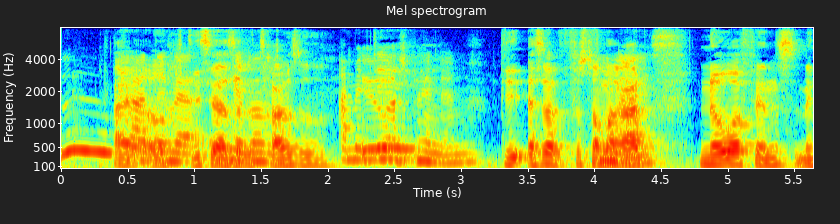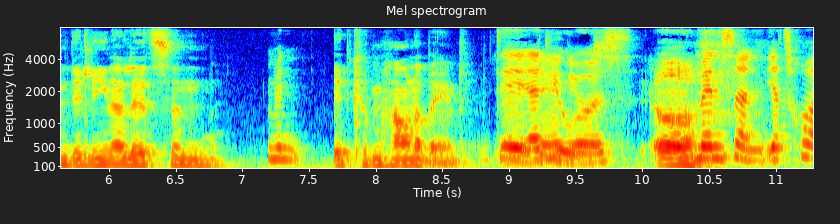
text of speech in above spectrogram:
Woo, Ej, øh, det de ser altså lidt træls ud. Ej, men os på det, hinanden. De, altså, forstår De mig er ret. nice. No offense, men det ligner lidt sådan men et Københavner-band. det er de jo også. Uh, Men sådan, jeg tror,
